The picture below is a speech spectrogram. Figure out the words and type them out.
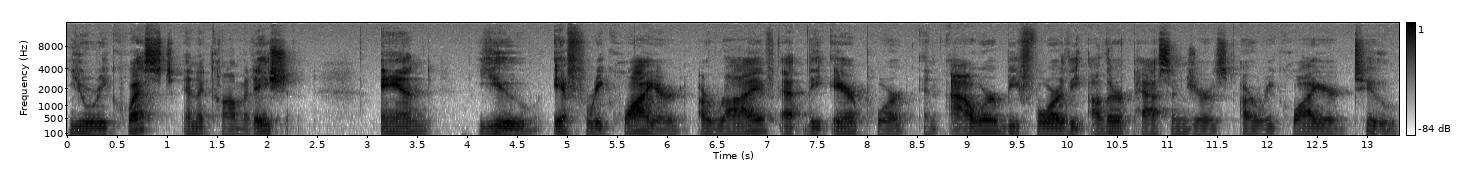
you request an accommodation and you, if required, arrive at the airport an hour before the other passengers are required to,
